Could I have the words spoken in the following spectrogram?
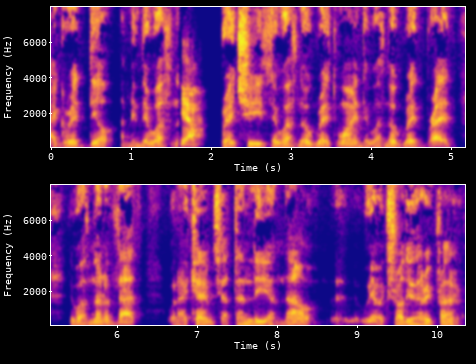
a great deal. I mean, there was no Yeah, great cheese, there was no great wine, there was no great bread, there was none of that when I came, certainly, and now uh, we have extraordinary product.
